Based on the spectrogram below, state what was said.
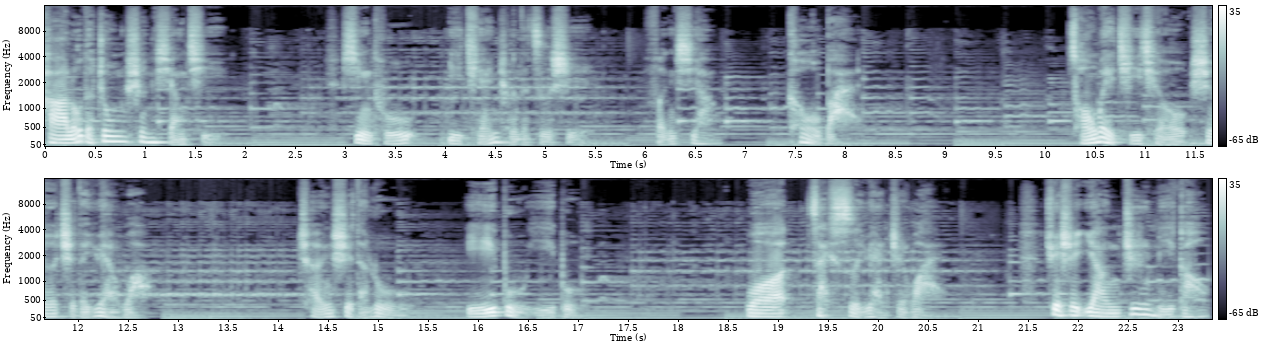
塔楼的钟声响起，信徒以虔诚的姿势焚香、叩拜。从未祈求奢侈的愿望，尘世的路一步一步，我在寺院之外，却是仰之弥高。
